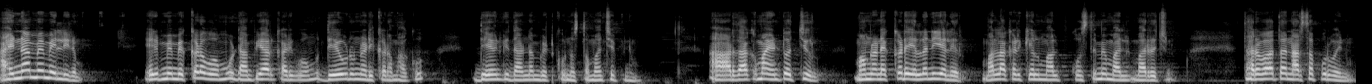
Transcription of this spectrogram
అయినా మేము వెళ్ళినాం. మేము ఎక్కడ పోము? డంపియార్ కాడికి పోము. దేవుడు ఉన్నాడు ఇక్కడ మాకు. దేవునికి దండం పెట్టుకొని వస్తామని చెప్పినాం. ఆడదాకా మా ఇంటి వచ్చారు మమ్మల్ని ఎక్కడ వెళ్ళనియలేరు మళ్ళీ అక్కడికి వెళ్ళి మలుపుకి వస్తే మేము మళ్ళీ మర్రి వచ్చినాం తర్వాత నర్సాపూర్ పోయినాం.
